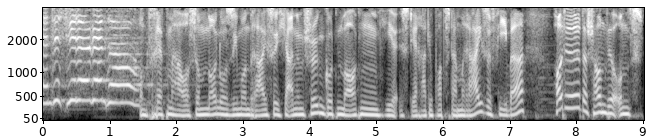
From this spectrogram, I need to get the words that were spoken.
Endlich wieder Gänsehaut. Und Treppenhaus um 9.37 Uhr. Einen schönen guten Morgen. Hier ist Ihr Radio Potsdam Reisefieber. Heute, da schauen wir uns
